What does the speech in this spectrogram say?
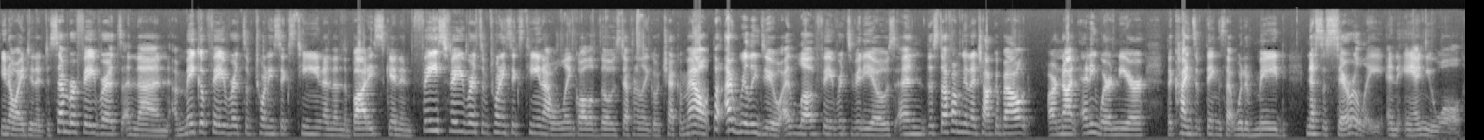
You know, I did a December favorites and then a makeup favorites of 2016 and then the body, skin, and face favorites of 2016. I will link all of those. Definitely go check them out. But I really do. I love favorites videos and the stuff I'm going to talk about are not anywhere near the kinds of things that would have made necessarily an annual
